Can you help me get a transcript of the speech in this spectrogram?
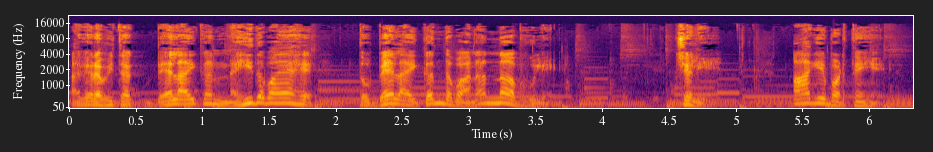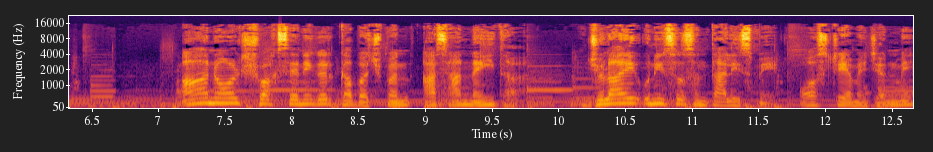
अगर अभी तक बेल आइकन नहीं दबाया है तो बेल आइकन दबाना ना भूलें। चलिए आगे बढ़ते हैं। आर्नोल्ड श्वाक्सेनेगर का बचपन आसान नहीं था। जुलाई उन्नीस में ऑस्ट्रिया में जन्मे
